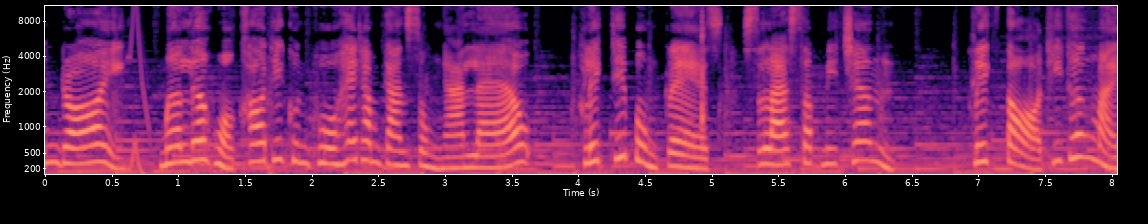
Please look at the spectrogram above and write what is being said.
Android เมื่อเลือกหัวข้อที่คุณครูให้ทำการส่งงานแล้ว คลิกที่ปุ่ม Grades slash submission คลิกต่อที่เครื่องหมาย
